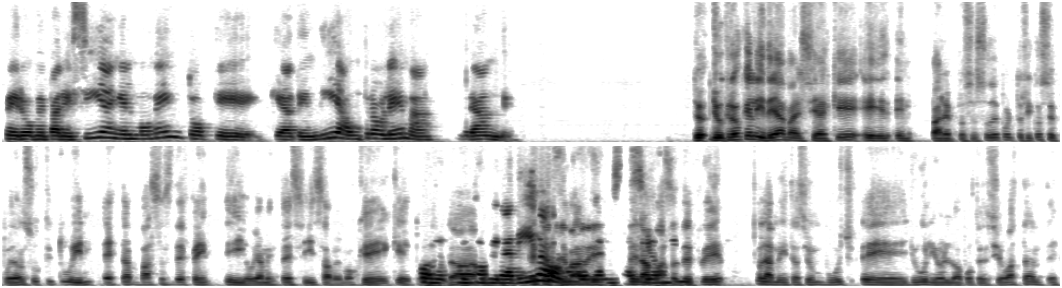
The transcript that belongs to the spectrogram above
pero me parecía en el momento que, que atendía un problema grande. Yo, creo que la idea, Marcia, es que eh, para el proceso de Puerto Rico se puedan sustituir estas bases de fe y obviamente sí, sabemos que, que todo este tema de, de, las bases de fe, la administración Bush eh, Jr. lo potenció bastante,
